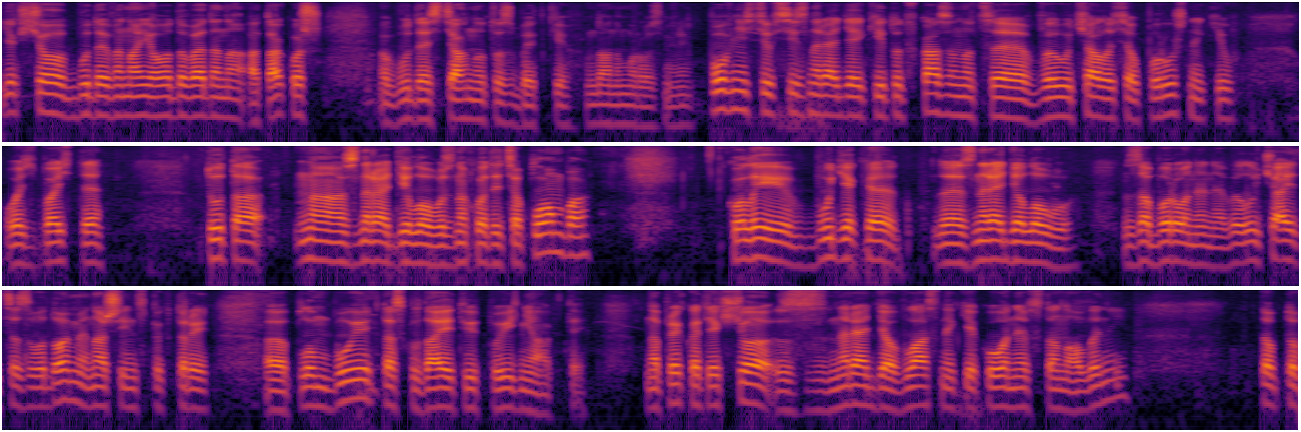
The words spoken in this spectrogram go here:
якщо буде вина його доведена, а також буде стягнуто збитки в даному розмірі. Повністю всі знаряддя, які тут вказано, це вилучалося в порушників. Ось бачите, тут на знарядді лову знаходиться пломба. Коли будь-яке е, знаряддя лову заборонене, вилучається з водойми, наші інспектори е, пломбують та складають відповідні акти. Наприклад, якщо знаряддя, власник якого не встановлений, тобто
